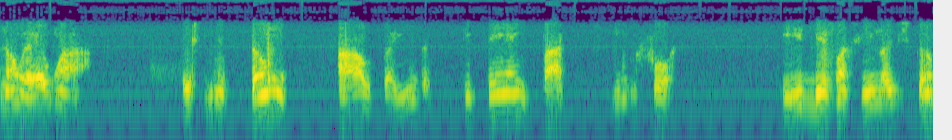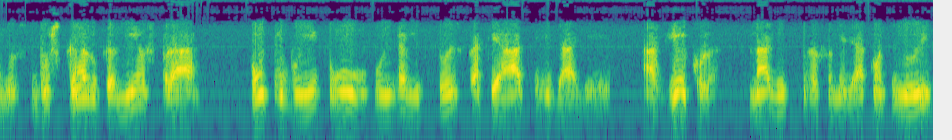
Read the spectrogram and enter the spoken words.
não é um investimento tão alto ainda que tenha impacto muito forte. E mesmo assim nós estamos buscando caminhos para contribuir com os agricultores para que a atividade avícola na agricultura familiar continue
